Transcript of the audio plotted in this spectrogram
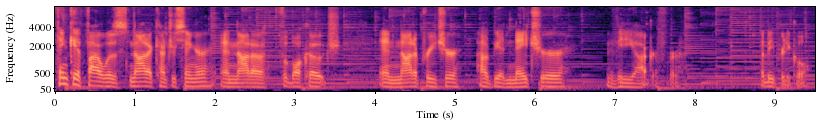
Think if I was not a country singer and not a football coach and not a preacher, I would be a nature videographer. That'd be pretty cool.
